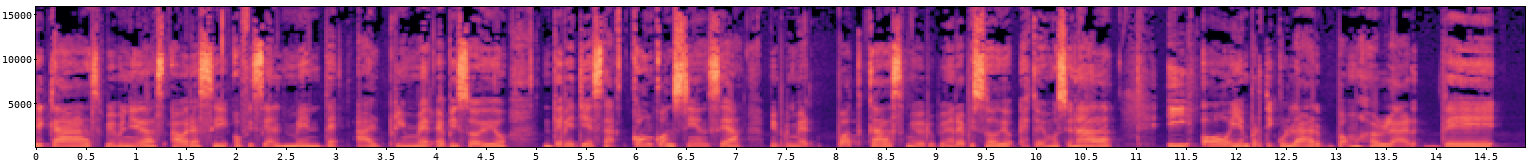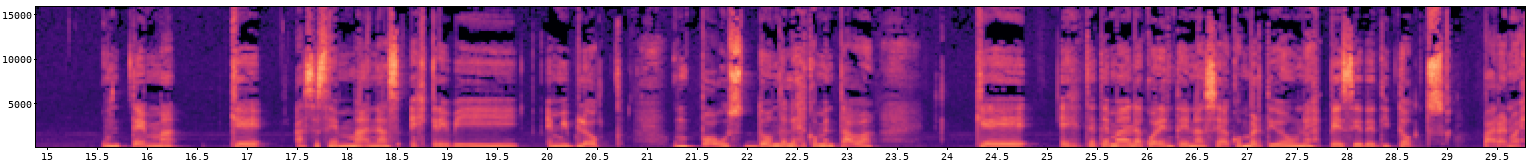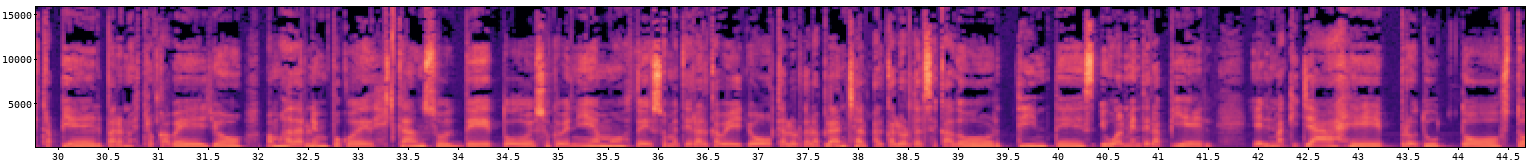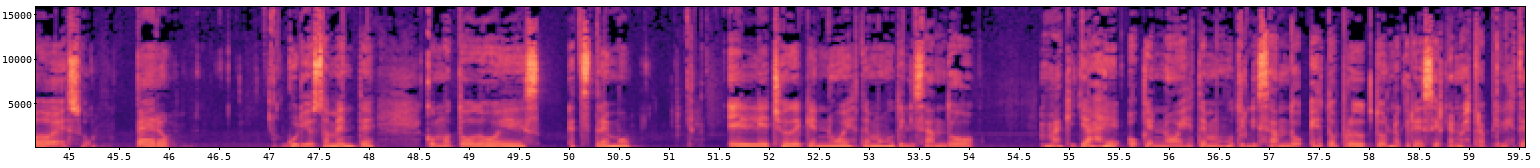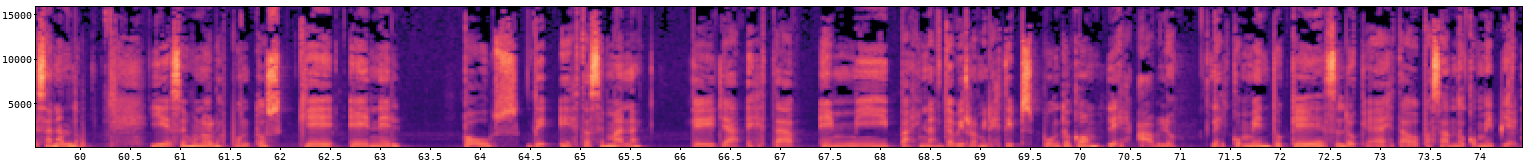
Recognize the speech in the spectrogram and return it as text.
chicas, bienvenidas ahora sí oficialmente al primer episodio de Belleza con Conciencia, mi primer podcast, mi primer episodio, estoy emocionada. Y hoy en particular vamos a hablar de un tema que hace semanas escribí en mi blog un post donde les comentaba que este tema de la cuarentena se ha convertido en una especie de detox para nuestra piel, para nuestro cabello. Vamos a darle un poco de descanso de todo eso que veníamos de someter al cabello al calor de la plancha, al calor del secador, tintes, igualmente la piel, el maquillaje, productos, todo eso. Pero, curiosamente, como todo es extremo, el hecho de que no estemos utilizando maquillaje o que no estemos utilizando estos productos no quiere decir que nuestra piel esté sanando. Y ese es uno de los puntos que en el post de esta semana, que ya está en mi página gabyramireztips.com, les hablo. Les comento qué es lo que ha estado pasando con mi piel.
